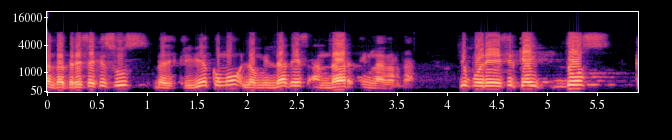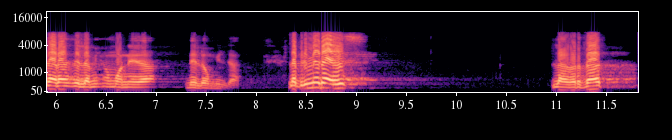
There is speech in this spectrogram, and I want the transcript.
Santa Teresa Jesús la describía como la humildad es andar en la verdad. Yo podría decir que hay dos caras de la misma moneda de la humildad. La primera es la verdad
